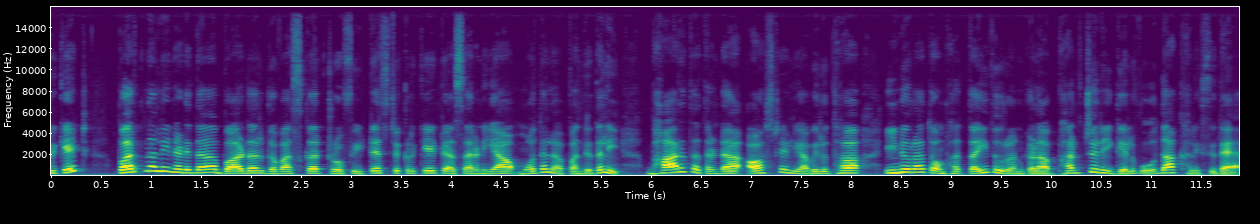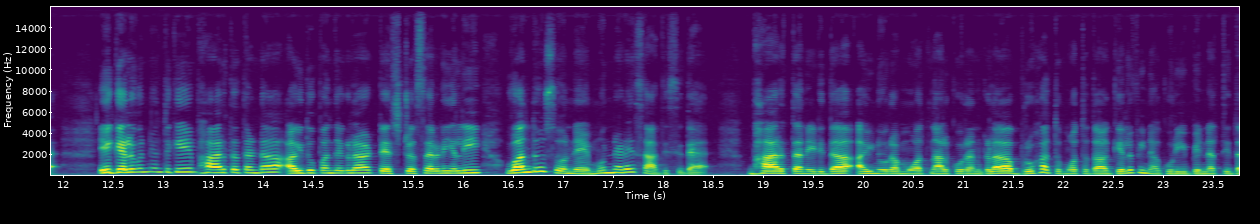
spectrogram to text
ಕ್ರಿಕೆಟ್ ಪರ್ತ್ನಲ್ಲಿ ನಡೆದ Border Gavaskar trophy test cricket ಸರಣಿಯ ಮೊದಲ ಪಂದ್ಯದಲ್ಲಿ ಭಾರತ ತಂಡ ಆಸ್ಟ್ರೇಲಿಯಾ ವಿರುದ್ಧ ಇನ್ನೂರ ತೊಂಬತ್ತೈದು ರನ್ಗಳ ಭರ್ಜರಿ ಗೆಲುವು ದಾಖಲಿಸಿದೆ. ಈ ಗೆಲುವಿನೊಂದಿಗೆ ಭಾರತ ತಂಡ ಐದು ಪಂದ್ಯಗಳ ಟೆಸ್ಟ್ ಸರಣಿಯಲ್ಲಿ ಒಂದು ಸೊನ್ನೆ ಮುನ್ನಡೆ ಸಾಧಿಸಿದೆ. ಭಾರತ ನೀಡಿದ ಐನೂರ ಮೂವತ್ನಾಲ್ಕು ರನ್ಗಳ ಬೃಹತ್ ಮೊತ್ತದ ಗೆಲುವಿನ ಗುರಿ ಬೆನ್ನತ್ತಿದ್ದ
